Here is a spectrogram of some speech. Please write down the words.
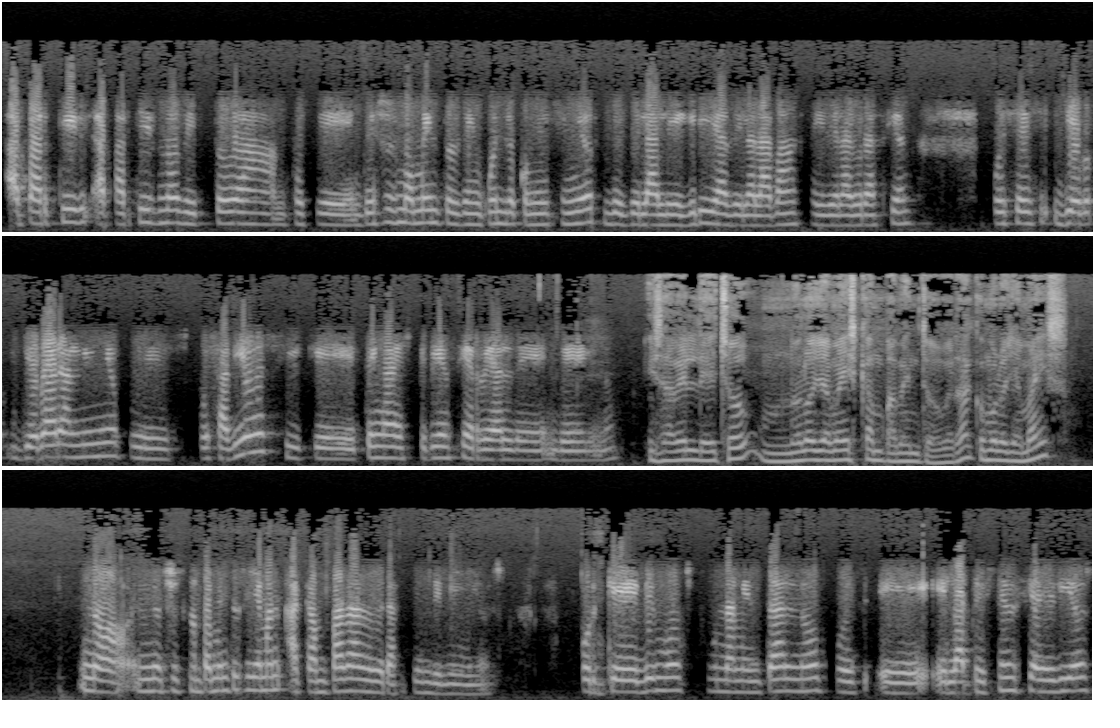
a partir, a partir ¿no? de toda, pues de, de esos momentos de encuentro con el Señor, desde la alegría de la alabanza y de la adoración, pues es lle- llevar al niño pues, pues a Dios y que tenga experiencia real de, de él, ¿no? Isabel, de hecho, no lo llamáis campamento, ¿verdad? ¿Cómo lo llamáis? No, nuestros campamentos se llaman acampada de adoración de niños, porque vemos fundamental, ¿no? Pues eh, la presencia de Dios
